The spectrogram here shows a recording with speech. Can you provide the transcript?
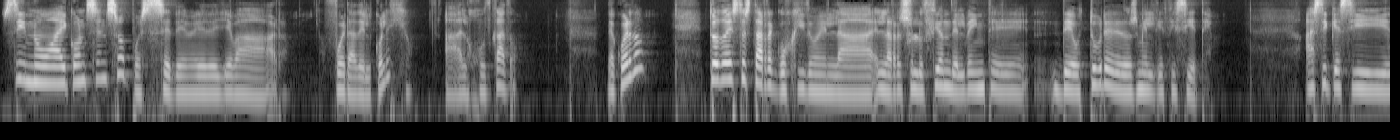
Si no hay consenso, pues se debe de llevar fuera del colegio, al juzgado. ¿De acuerdo? Todo esto está recogido en la, resolución del 20 de octubre de 2017. Así que si,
